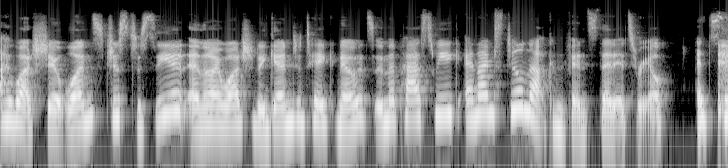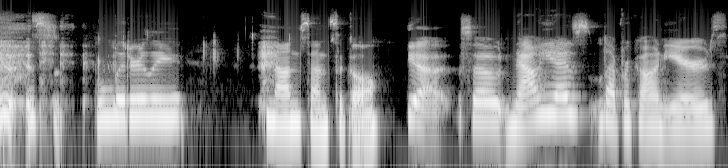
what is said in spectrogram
I watched it once just to see it, and then I watched it again to take notes in the past week, and I'm still not convinced that it's real. It's it's literally nonsensical. Yeah, so now he has leprechaun ears.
